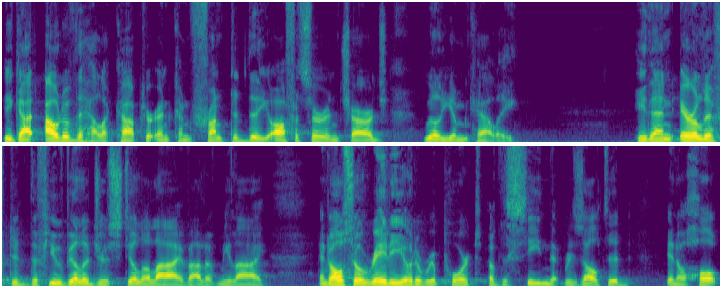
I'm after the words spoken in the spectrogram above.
he got out of the helicopter and confronted the officer in charge, William Calley. He then airlifted the few villagers still alive out of My Lai and also radioed a report of the scene that resulted in a halt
